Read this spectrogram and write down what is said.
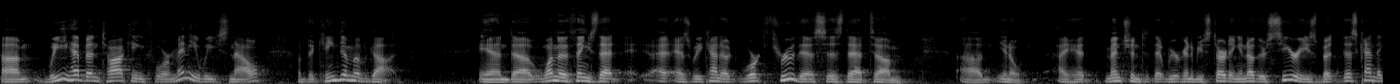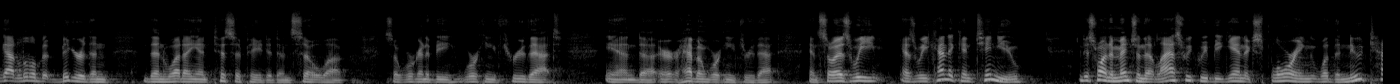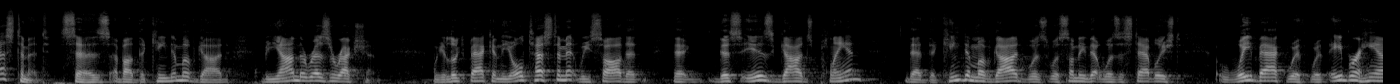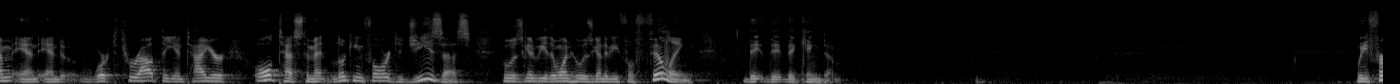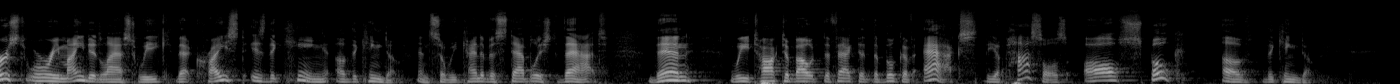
Um, we have been talking for many weeks now of the kingdom of God. And uh, one of the things that, as we kind of worked through this, is that, um, uh, you know, I had mentioned that we were going to be starting another series, but this kind of got a little bit bigger than than what I anticipated, and so uh, so we're going to be working through that, and uh, or have been working through that. And so as we as we kind of continue, I just want to mention that last week we began exploring what the New Testament says about the kingdom of God beyond the resurrection. We looked back in the Old Testament, we saw that, that this is God's plan, that the kingdom of God was, was something that was established way back with, with Abraham and, and worked throughout the entire Old Testament, looking forward to Jesus, who was going to be the one who was going to be fulfilling the, the, the kingdom. We first were reminded last week that Christ is the king of the kingdom. And so we kind of established that. Then we talked about the fact that the book of Acts, the apostles, all spoke of the kingdom.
